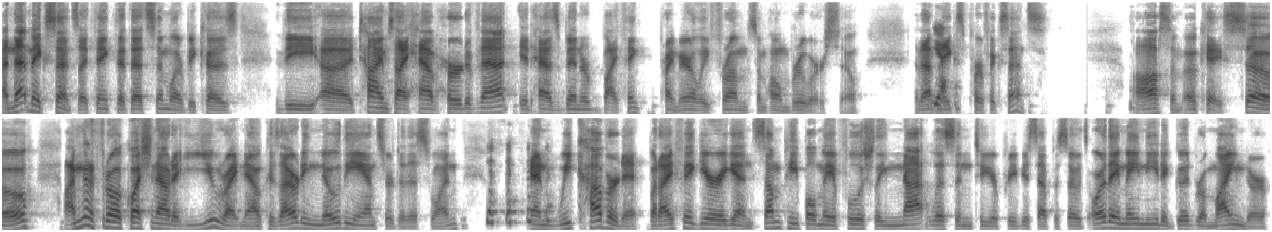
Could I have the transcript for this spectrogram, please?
And that makes sense. I think that that's similar because the uh, times I have heard of that, it has been, I think, primarily from some home brewers. So that yeah. makes perfect sense. Awesome. Okay. So I'm going to throw a question out at you right now because I already know the answer to this one and we covered it. But I figure, again, some people may have foolishly not listened to your previous episodes or they may need a good reminder.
